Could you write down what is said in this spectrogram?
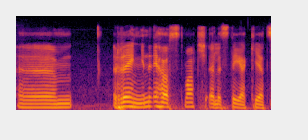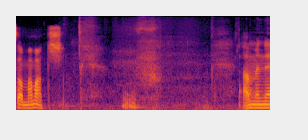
ehm, regnig höstmatch eller stekhet sommarmatch? Ja, men eh,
